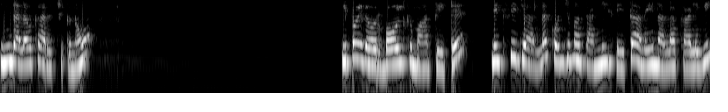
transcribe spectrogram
இந்த அளவுக்கு அரைச்சிக்கணும். இப்போ இதை ஒரு பவுலுக்கு மாற்றிட்டு மிக்சி ஜாரில் கொஞ்சமாக தண்ணி சேர்த்து அதையும் நல்லா கழுவி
